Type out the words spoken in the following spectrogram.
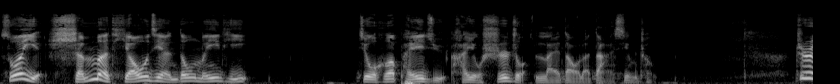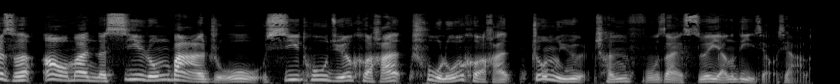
所以什么条件都没提，就和裴举还有使者来到了大兴城。至此，傲慢的西戎霸主西突厥可汗处罗可汗终于臣服在隋炀帝脚下了。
